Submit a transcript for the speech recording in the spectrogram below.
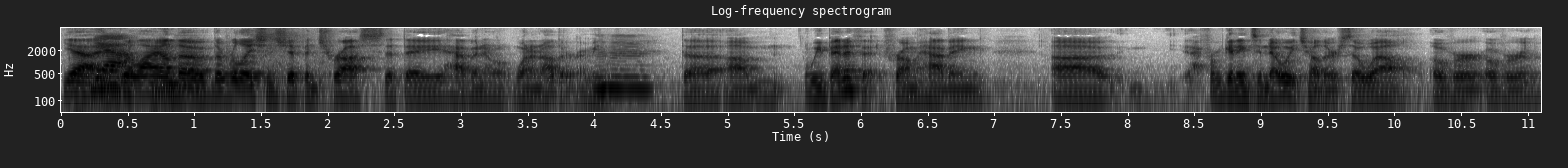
yeah, Yeah. and rely on Mhm. the, the relationship and trust that they have in one another. I mean, Mm-hmm. the um, we benefit from having uh, from getting to know each other so well over over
